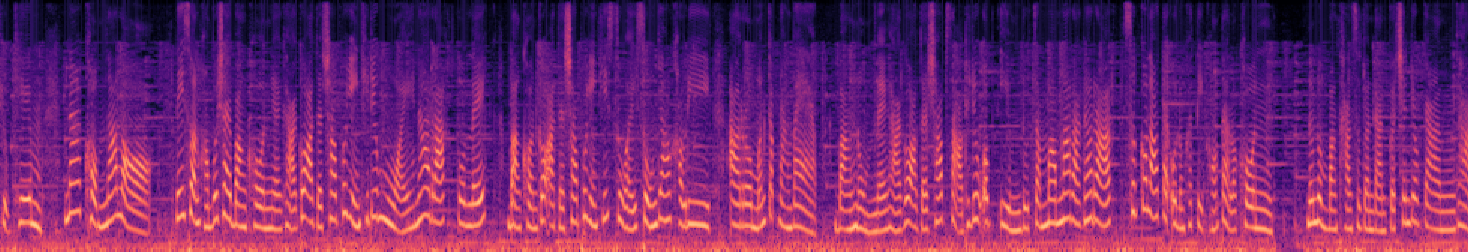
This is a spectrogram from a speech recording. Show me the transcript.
ผิวเข้ม หน้าคมหน้าหล่อในส่วนของผู้ชายบางคนเนี่ยค่ะก็อาจจะชอบผู้หญิงที่ดูหมวย น่ารักตัวเล็ก บางคนก็อาจจะชอบผู้หญิงที่สวยสูงยาวเขาดี อารมณ์เหมือนกับนางแบบ บางหนุ่มนะคะก็อาจจะชอบสาวที่ดูอบอิ่ม ดูจำมั่มน่ารักน่ารัก ซึ่งก็แล้วแต่อุดมคติของแต่ละคนหนุ่มๆบางทันสุจนดันก็เช่นเดียวกันค่ะ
